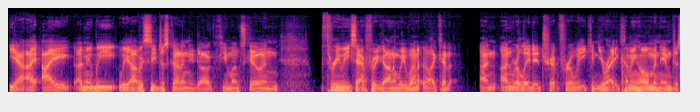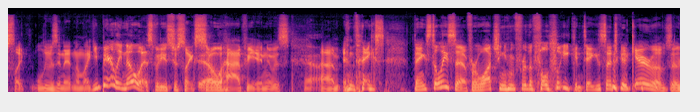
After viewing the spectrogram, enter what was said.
Yeah, I, I, I mean, we, we obviously just got a new dog a few months ago, and three weeks after we got him, we went like an un, unrelated trip for a week. And you're right, coming home and him just like losing it, and I'm like, you barely know us, but he's just like so happy, and it was, Yeah. um, and thanks, thanks to Lisa for watching him for the full week and taking such good care of him. So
